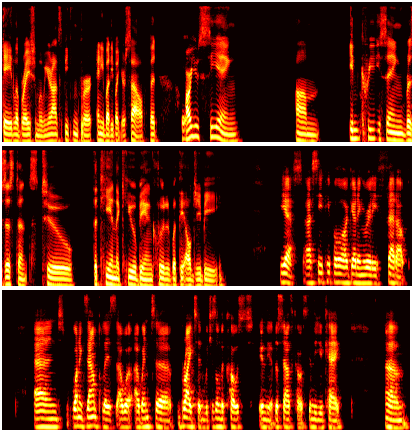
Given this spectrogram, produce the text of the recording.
gay liberation movement. You're not speaking for anybody but yourself, but are you seeing um, increasing resistance to the T and the Q being included with the LGB? Yes, I see people are getting really fed up. And one example is I, w- I went to Brighton, which is on the coast in the, the south coast in the UK. Um,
